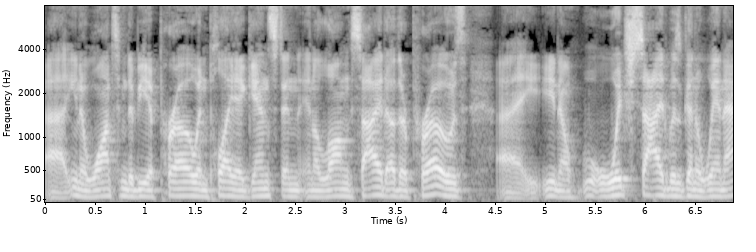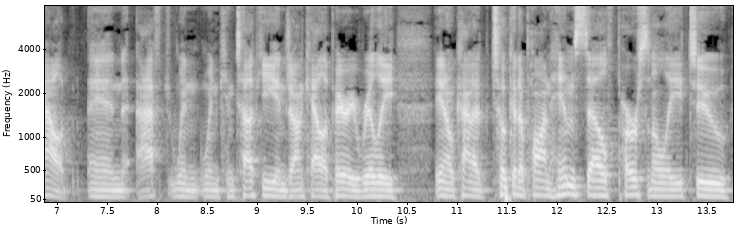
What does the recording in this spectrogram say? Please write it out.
uh, you know wants him to be a pro and play against and, and alongside other pros? Uh, you know which side was going to win out, and after when when Kentucky and John Calipari really you know kind of took it upon himself personally to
